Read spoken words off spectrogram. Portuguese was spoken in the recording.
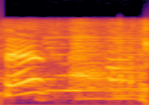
Princess. É.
